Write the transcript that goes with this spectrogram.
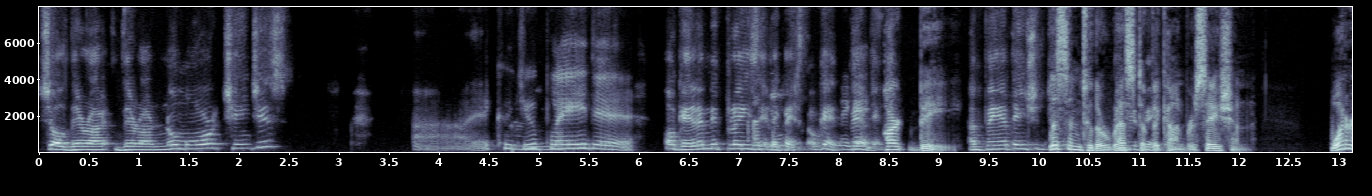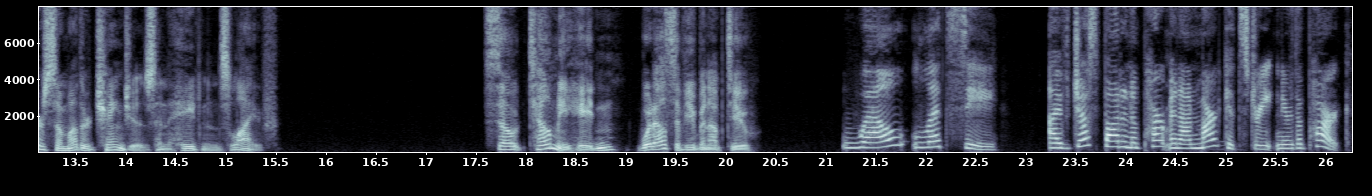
So there are there are no more changes? Uh, could you Mm. play the, Okay, let me place it again. Attention Okay, pay attention. Part B. And pay attention to Listen to the rest of the conversation. What are some other changes in Hayden's life? So tell me, Hayden, what else have you been up to? Well, let's see. I've just bought an apartment on Market Street near the park.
